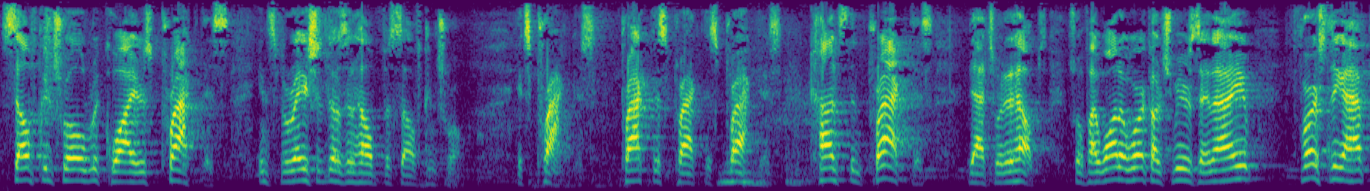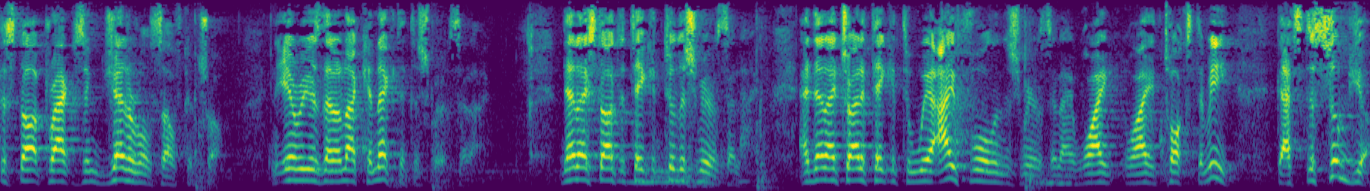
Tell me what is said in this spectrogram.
self-control requires practice. Inspiration doesn't help for self-control. It's practice. Practice, practice, practice. Constant practice. That's when it helps. So if I want to work on Shmir Senayim, first thing I have to start practicing general self-control in areas that are not connected to Shmir Senayim. Then I start to take it to the Shmir Senayim. And then I try to take it to where I fall in the Shmir Senayim, why, why it talks to me. That's the Sugya.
